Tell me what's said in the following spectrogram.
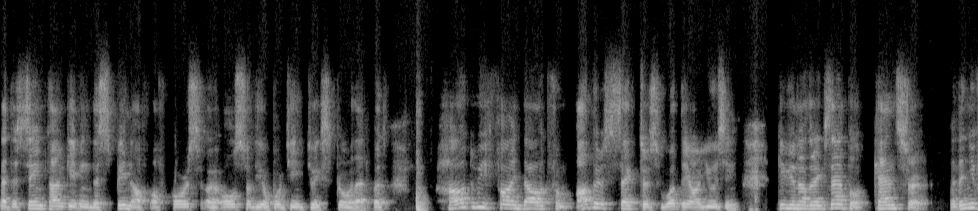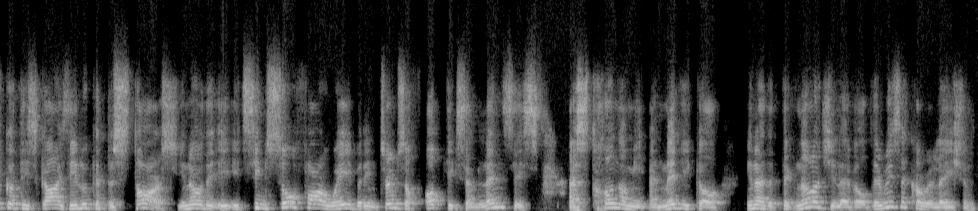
at the same time giving the spin-off, of course, uh, also the opportunity to explore that. But how do we find out from other sectors what they are using? I'll give you another example: cancer. And then you've got these guys, they look at the stars. You know, they, it seems so far away, but in terms of optics and lenses, astronomy and medical, you know, at the technology level, there is a correlation.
